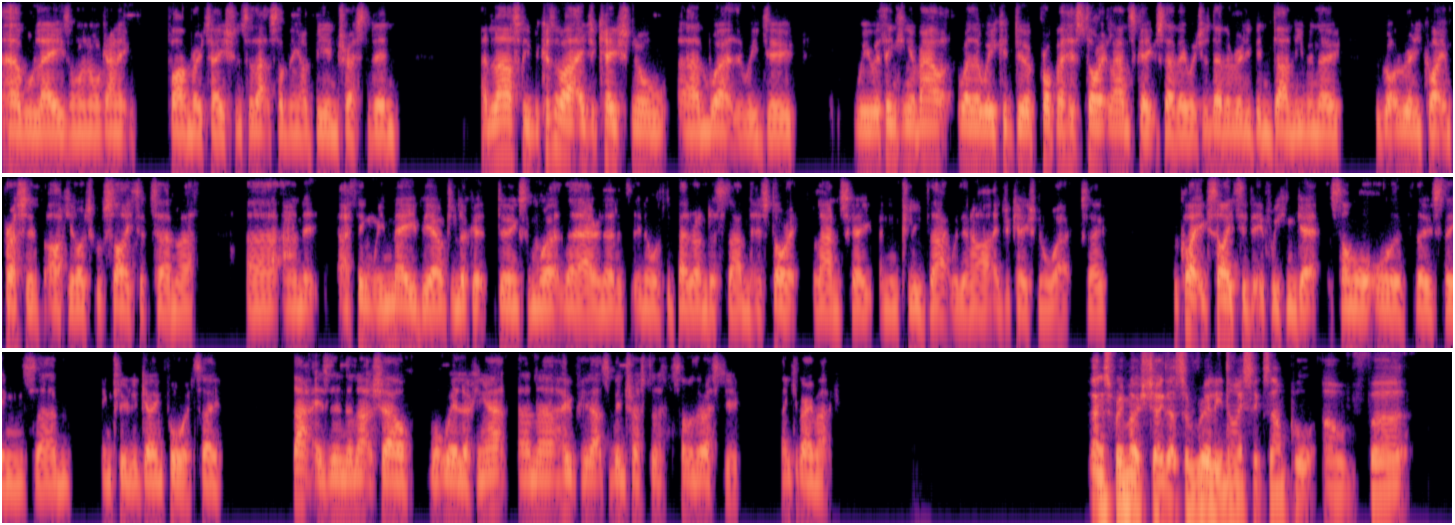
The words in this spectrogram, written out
herbal leys on an organic farm rotation. So that's something I'd be interested in. And lastly, because of our educational um, work that we do, we were thinking about whether we could do a proper historic landscape survey, which has never really been done, even though we've got a really quite impressive archaeological site at Turnworth. Uh, and it, I think we may be able to look at doing some work there in order, to, in order to better understand the historic landscape and include that within our educational work. So we're quite excited if we can get some or all of those things um, included going forward. So that is in a nutshell what we're looking at and uh, hopefully that's of interest to some of the rest of you. Thank you very much. Thanks very much, Jake. That's a really nice example of uh,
